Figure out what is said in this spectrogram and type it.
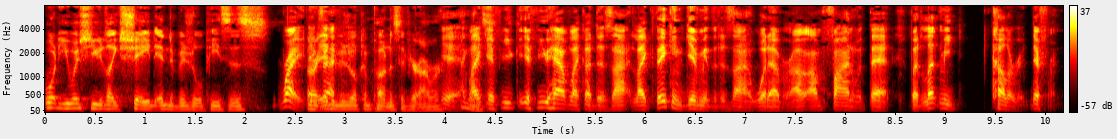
What do you wish you like shade individual pieces Right, or exactly. individual components of your armor? Yeah, like if you if you have like a design, like they can give me the design, whatever. I, I'm fine with that. But let me color it different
